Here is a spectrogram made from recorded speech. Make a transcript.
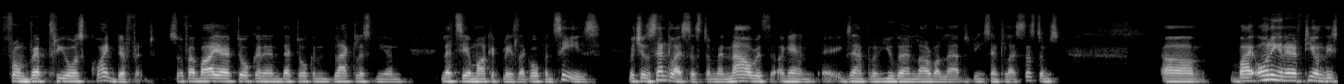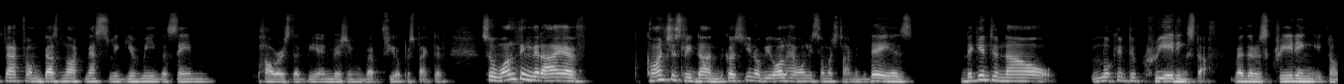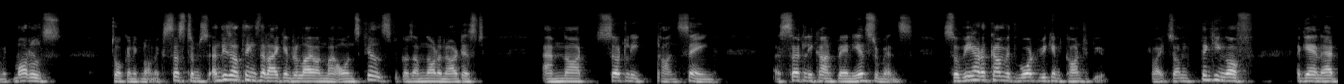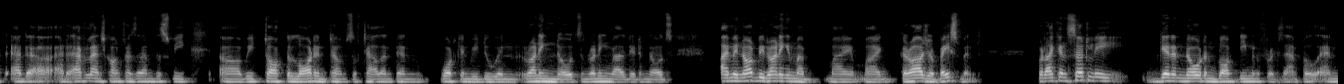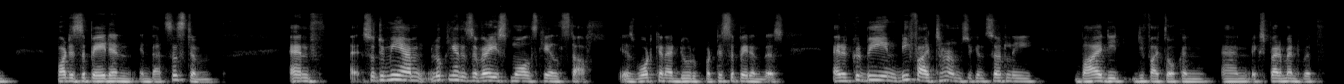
from Web 3.0 is quite different. So if I buy a token and that token blacklist me on, let's say, a marketplace like OpenSeas, which is a centralized system, and now with again example of Yuga and Larva Labs being centralized systems, um, by owning an NFT on these platforms does not necessarily give me the same powers that we are envisioning from Web 3.0 perspective. So one thing that I have consciously done, because you know we all have only so much time in the day, is begin to now look into creating stuff, whether it's creating economic models, token economic systems. And these are things that I can rely on my own skills because I'm not an artist. I'm not certainly can't sing, I certainly can't play any instruments. So we have to come with what we can contribute, right? So I'm thinking of again at at, uh, at Avalanche conference that I'm this week, uh, we talked a lot in terms of talent and what can we do in running nodes and running validator nodes. I may not be running in my my my garage or basement, but I can certainly get a node and Blockdaemon, for example, and participate in in that system. And so to me, I'm looking at this a very small scale stuff. Is what can I do to participate in this? And it could be in DeFi terms. You can certainly buy a DeFi token and experiment with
